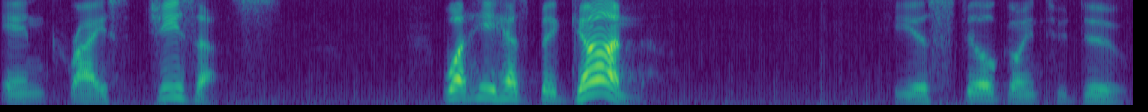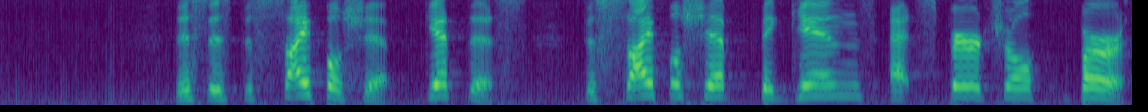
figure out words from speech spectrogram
in Christ Jesus. What he has begun, he is still going to do. This is discipleship. Get this. Discipleship begins at spiritual birth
